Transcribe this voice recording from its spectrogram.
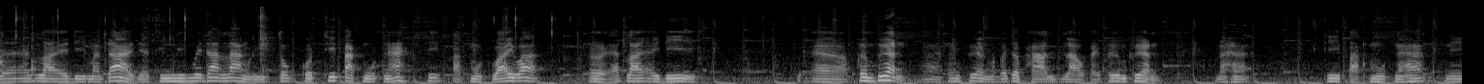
และแอดไลน์ไอดีมาได้ เดี๋ยวทิ้งลิงก์ไว้ด้านล่างหรือตรงกดที่ปักหมุดนะ ที่ปักหมุดไว้ว่าเออแอดไลน์ไอดี เพิ่มเพื่อนเพิ่มเพื่อนมันก็จะพาเราไปเพิ่มเพื่อนนะฮะที่ปักหมุดนะฮะนี่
